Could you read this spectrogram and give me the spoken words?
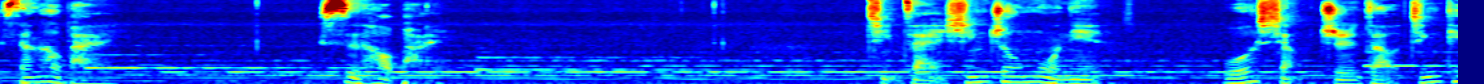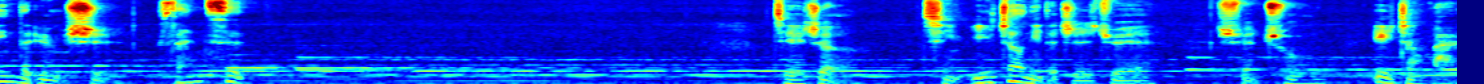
三号牌，四号牌，请在心中默念“我想知道今天的运势”三次。接着，请依照你的直觉选出一张牌。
